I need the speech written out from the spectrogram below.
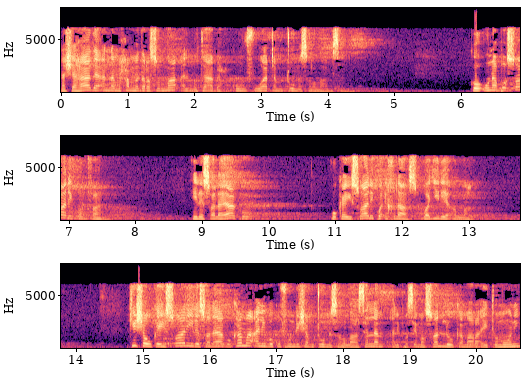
na shahada anna Muhammad rasulullah almutaba' kumfuata mtume sallallahu alaihi wasallam kwa unaposwali kwa mfano ile swala yako ukaiswali kwa ikhlas kwa ajili ya Allah. Kisha ukaiswali ile swala yako kama alivyokufundisha mtume sallallahu alaihi wasallam aliposema sallu kama raaitumuni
